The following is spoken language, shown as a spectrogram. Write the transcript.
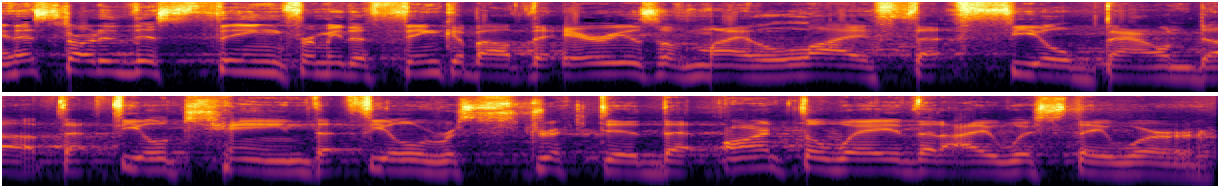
And it started this thing for me to think about the areas of my life that feel bound up, that feel chained, that feel restricted, that aren't the way that I wish they were.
